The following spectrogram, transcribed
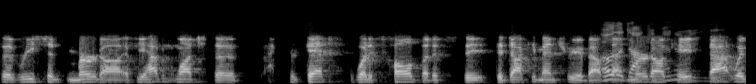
the recent Murdaugh. If you haven't watched the I forget what it's called, but it's the the documentary about oh, that Murdaugh case. That was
